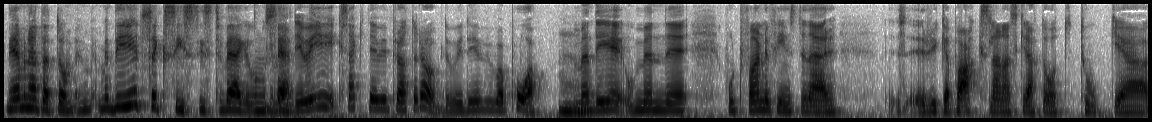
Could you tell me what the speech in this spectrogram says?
jag menar inte att de... Men det är ju ett sexistiskt Ja, tillvägagångssätt. men det var ju exakt det vi pratade om. Det var ju det vi var på. Men, det, men eh, fortfarande finns det där eh, rycka på axlarna, skratta åt tokiga,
